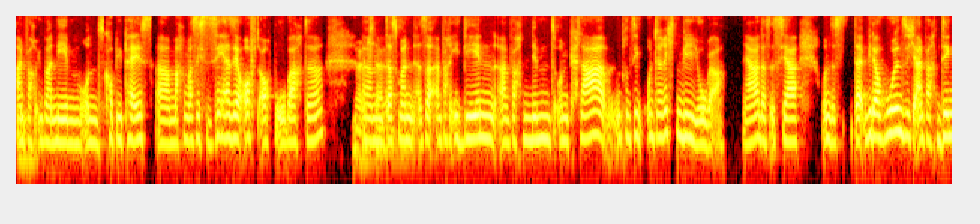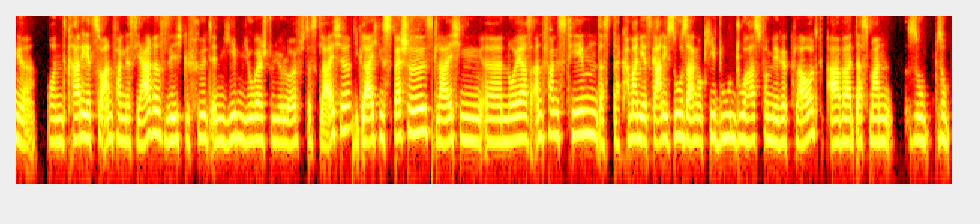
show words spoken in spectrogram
einfach mhm. übernehmen und Copy-Paste äh, machen, was ich sehr, sehr oft auch beobachte, ja, ähm, dass man also einfach Ideen einfach nimmt und klar, im Prinzip unterrichten wie Yoga. Ja, das ist ja, und es da wiederholen sich einfach Dinge. Und gerade jetzt zu Anfang des Jahres sehe ich gefühlt, in jedem Yoga-Studio läuft das Gleiche. Die gleichen Specials, die gleichen äh, Neujahrsanfangsthemen. Das, da kann man jetzt gar nicht so sagen, okay, du und du hast von mir geklaut. Aber dass man so, so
